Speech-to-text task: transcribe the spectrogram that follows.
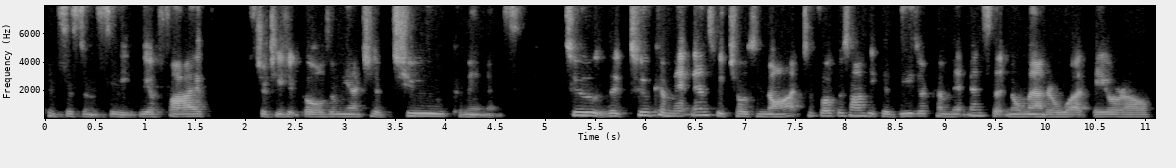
consistency. We have five strategic goals and we actually have two commitments. Two, the two commitments we chose not to focus on because these are commitments that no matter what ARL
